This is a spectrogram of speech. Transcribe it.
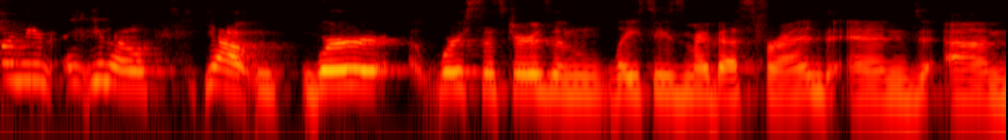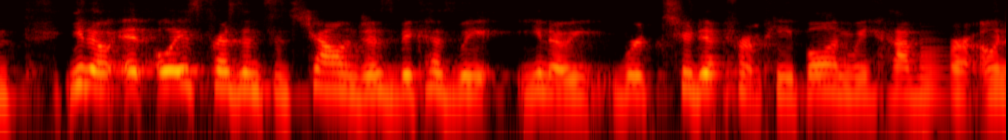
I mean you know yeah we're we're sisters and lacey's my best friend and um you know it always presents its challenges because we you know we're two different people and we have our own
